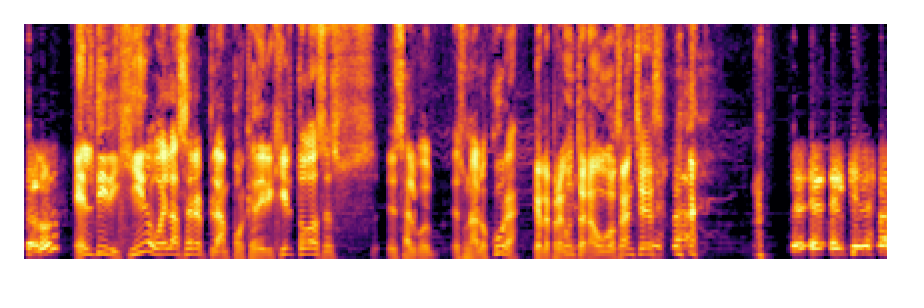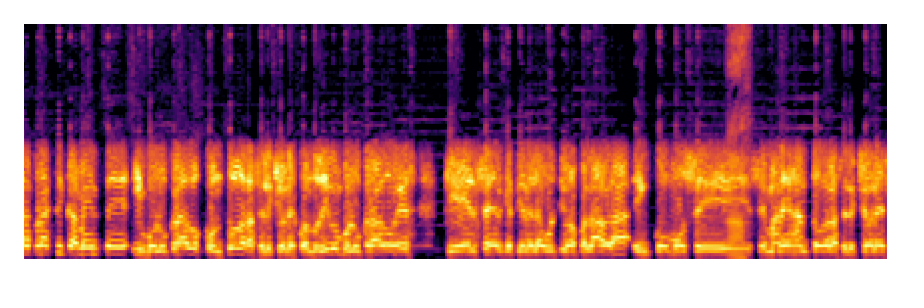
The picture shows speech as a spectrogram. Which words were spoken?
¿Perdón? ¿El dirigir o él hacer el plan? Porque dirigir todas es, es algo, es una locura. Que le preguntan a Hugo Sánchez. Él, él- él quiere estar prácticamente involucrado con todas las elecciones. Cuando digo involucrado es que él sea el que tiene la última palabra en cómo se, se manejan todas las elecciones,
